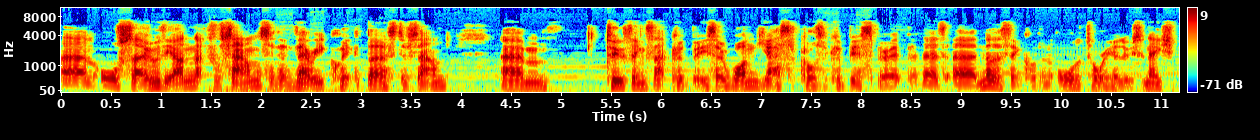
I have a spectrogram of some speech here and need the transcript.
Um, also, the unnatural sounds of a very quick burst of sound. Um, two things that could be. So one, yes, of course, it could be a spirit, but there's another thing called an auditory hallucination,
